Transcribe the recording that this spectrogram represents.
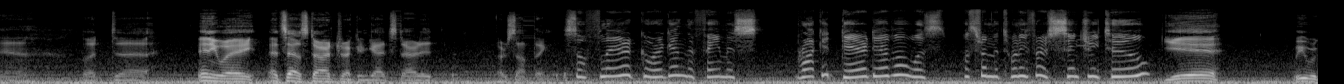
Yeah. But, uh, anyway, that's how Star Truckin' got started or something. So Flair Gorgon, the famous rocket daredevil, was was from the 21st century too? Yeah, we were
